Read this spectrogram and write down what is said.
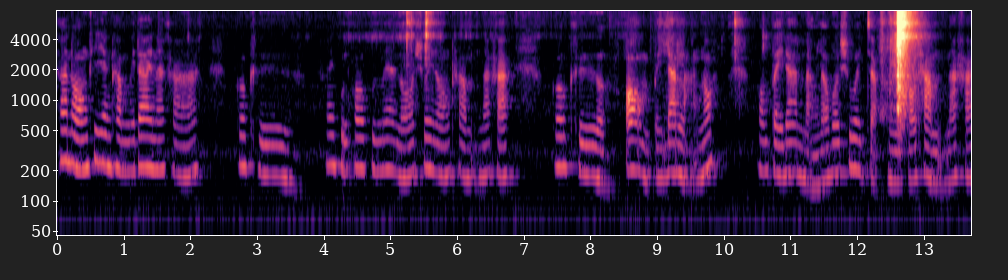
ถ้าน้องที่ยังทำไม่ได้นะคะ ก็คือให้คุณพ่อคุณแม่เนาะช่วยน้องทำนะคะ ก็คืออ้อมไปด้านหลังเนาะอ้อมไปด้านหลังแล้วก็ช่วยจับมือเขาทำนะคะ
